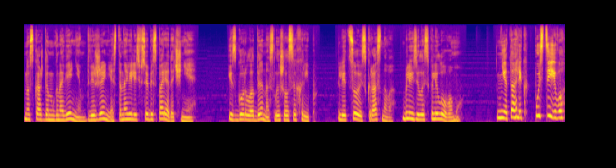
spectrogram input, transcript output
Но с каждым мгновением движения становились все беспорядочнее. Из горла Дэна слышался хрип. Лицо из красного близилось к лиловому. «Нет, Алик, пусти его!»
